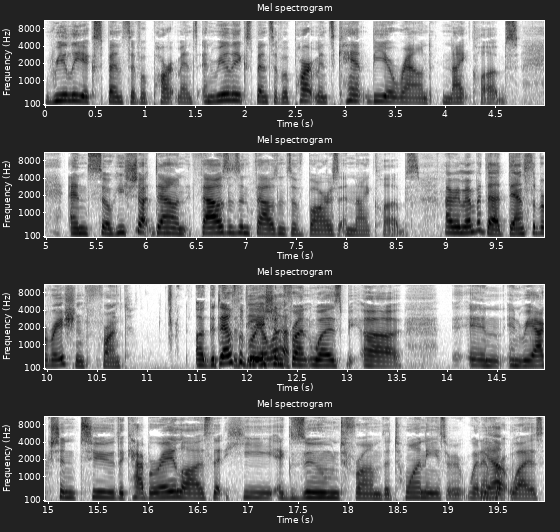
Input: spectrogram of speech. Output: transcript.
really expensive apartments and really expensive apartments can't be around nightclubs and so he shut down thousands and thousands of bars and nightclubs I remember that Dance Liberation Front. uh, the Dance The Liberation DLF. Front was uh, in in reaction to the cabaret laws that he exhumed from the 20s or whatever Yep. it was,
